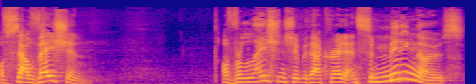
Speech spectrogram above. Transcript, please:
of salvation, of relationship with our Creator, and submitting those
